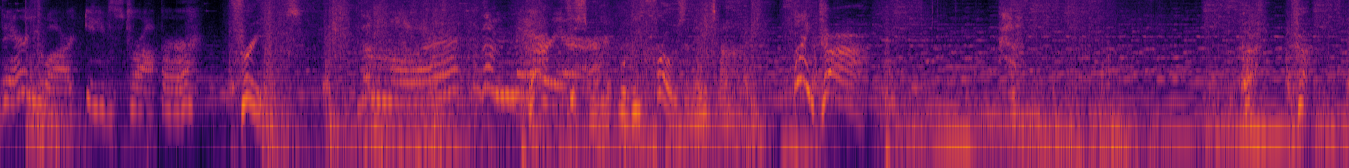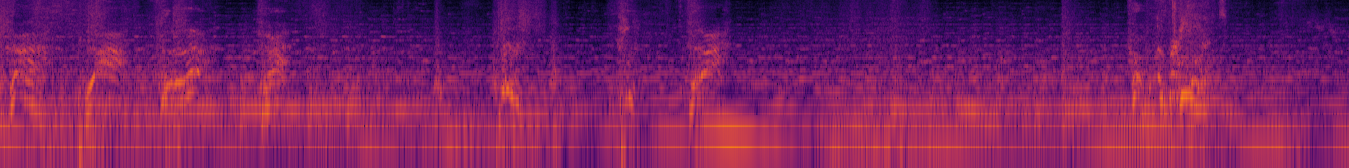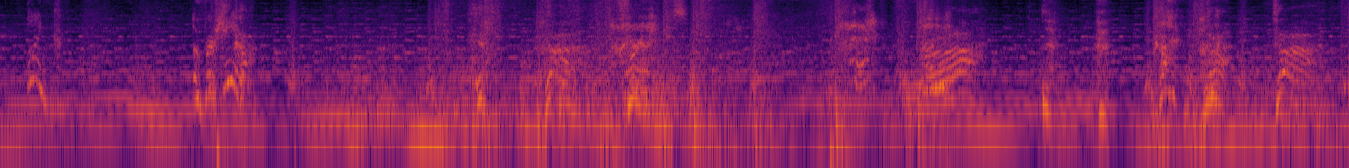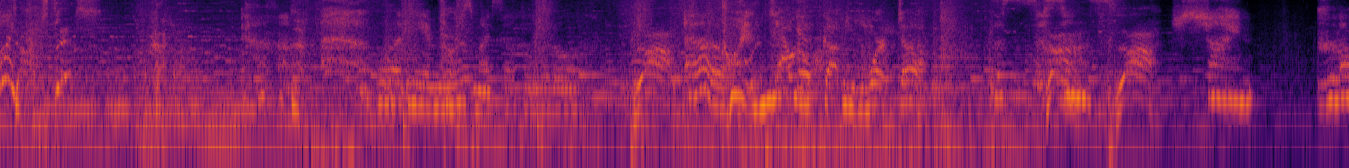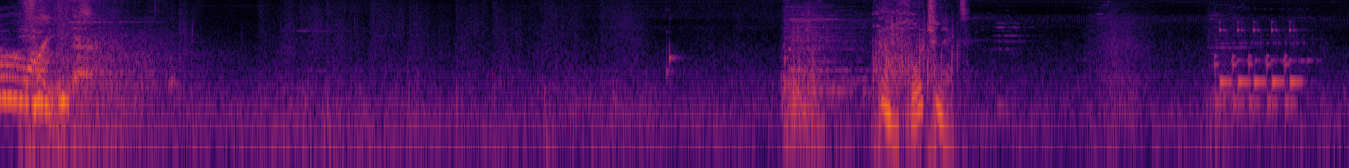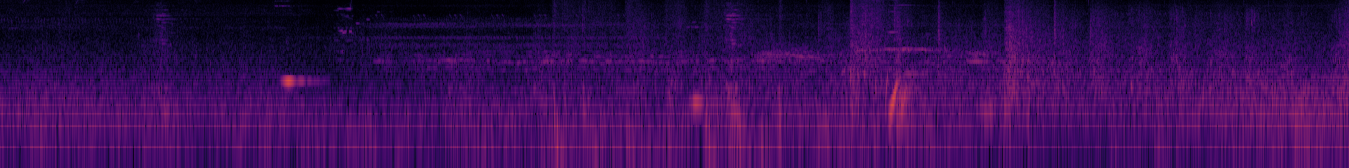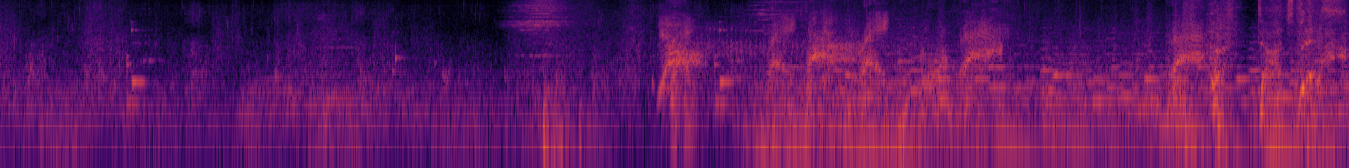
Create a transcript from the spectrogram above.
There you are, eavesdropper. Freeze! The more, the merrier. This moment will be frozen in time. Blink! Ha! Ha! Ha! Ha! Ha! Ha! Ha! Over here. Blink! Over here! Freeze! Dodge this! Let me amuse myself a little. Ah! Oh, now you've got me worked up. The systems Dodge this!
